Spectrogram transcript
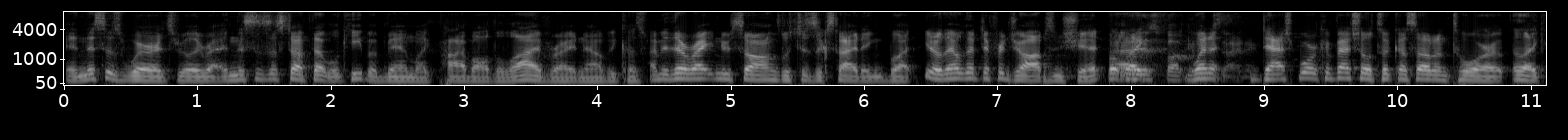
and this is where it's really right, and this is the stuff that will keep a band like Piebald alive right now because I mean they're writing new songs, which is exciting, but you know they all got different jobs and shit. But That like is fucking when exciting. Dashboard Confessional took us out on tour, like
